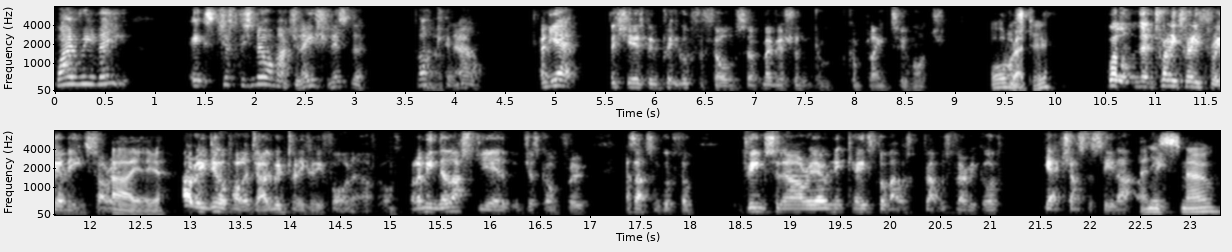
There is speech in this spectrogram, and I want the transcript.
Why remake? It's just there's no imagination, is there? Fucking hell. And yet this year's been pretty good for films, so maybe I shouldn't com- complain too much. Already? Well, the 2023, I mean, sorry. Ah, yeah, yeah. Sorry, do apologise. We're in 2024 now, of course. But I mean, the last year that we've just gone through has had some good film. Dream Scenario, Nick Cage thought that was that was very good. Get a chance to see that. Any snow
